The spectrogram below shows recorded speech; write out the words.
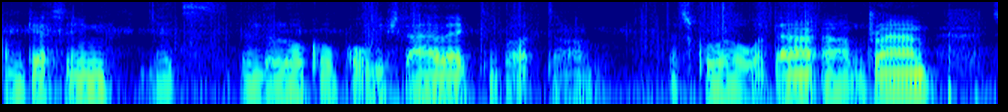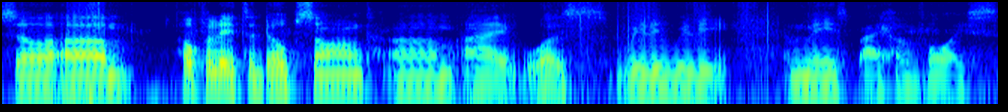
I'm guessing it's in the local Polish dialect, but um, it's Królowa um, Dram. So um, hopefully, it's a dope song. Um, I was really, really amazed by her voice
